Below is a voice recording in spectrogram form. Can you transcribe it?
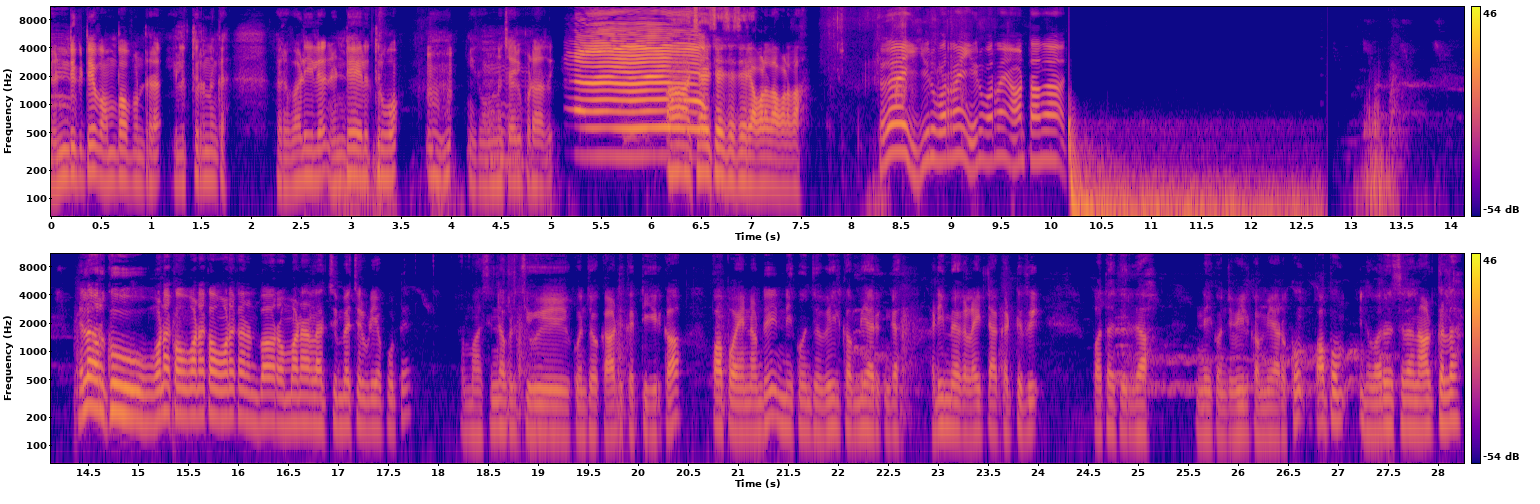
நின்றுக்கிட்டே வம்பா பண்ணுற இழுத்துருணுங்க. வேறு வழியில் நின்றே இழுத்துருவோம். இது ஒன்றும் சரிப்படாது. ஆ சரி சரி சரி சரி. அவ்வளோதான் அவ்வளோதான் ஏய் இரு வர்றேன் இரு வர்றேன். ஆட்டாதான் எல்லாருக்கும் வணக்கம் வணக்கம் வணக்கம் நண்பா. ரொம்ப நாள் ஆச்சு மேய்ச்சல் வீடியோ போட்டு. நம்ம சின்ன பிள்ளைச்சி கொஞ்சம் காடு கட்டியிருக்கா. பாப்பா என்னண்டு இன்னைக்கு கொஞ்சம் வெயில் கம்மியாக இருக்குங்க. அடிமேக லைட்டாக கட்டுது. பார்த்தா தெரியுதா? இன்னைக்கு கொஞ்சம் வெயில் கம்மியாக இருக்கும். பார்ப்போம் இந்த வரும் சில நாட்களில்.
